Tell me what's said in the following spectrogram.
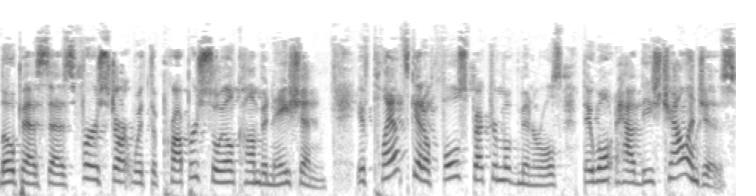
Lopez says first start with the proper soil combination. If plants get a full spectrum of minerals, they won't have these challenges.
